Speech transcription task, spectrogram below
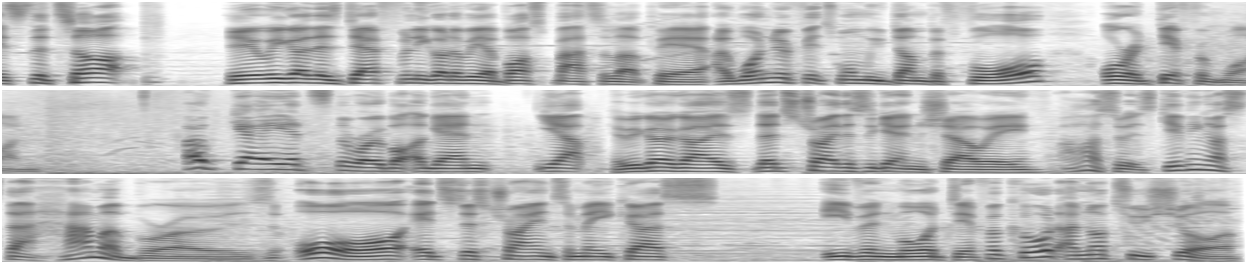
It's the top. Here we go. There's definitely got to be a boss battle up here. I wonder if it's one we've done before or a different one. Okay, it's the robot again. Yep. Here we go, guys. Let's try this again, shall we? Ah, so it's giving us the Hammer Bros. Or it's just trying to make us even more difficult? I'm not too sure.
